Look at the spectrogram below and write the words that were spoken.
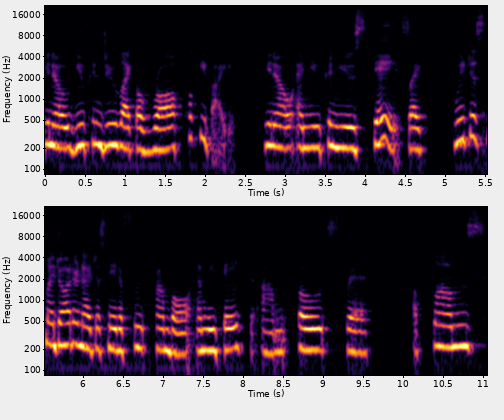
you know, you can do like a raw cookie bite, you know, and you can use dates. Like we just, my daughter and I just made a fruit crumble and we baked um, oats with uh, plums,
